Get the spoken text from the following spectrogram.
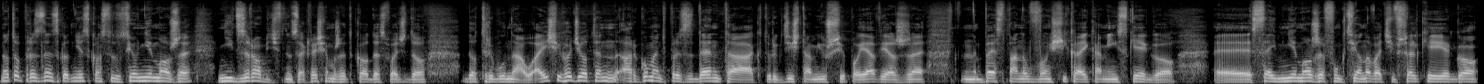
no to prezydent zgodnie z konstytucją nie może nic zrobić w tym zakresie, może tylko odesłać do, do Trybunału. A jeśli chodzi o ten argument prezydenta, który gdzieś tam już się pojawia, że bez panów Wąsika i Kamińskiego e, Sejm nie może funkcjonować i wszelkie jego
